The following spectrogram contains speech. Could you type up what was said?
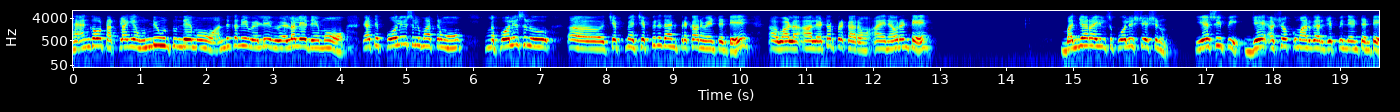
హ్యాంగ్ అవుట్ అట్లాగే ఉండి ఉంటుందేమో అందుకని వెళ్ళి వెళ్ళలేదేమో. లేకపోతే పోలీసులు మాత్రము పోలీసులు చెప్ చెప్పిన దాని ప్రకారం ఏంటంటే వాళ్ళ ఆ లెటర్ ప్రకారం ఆయన ఎవరంటే Banjara Hills police station ACP J Ashok Kumar garu చెప్పింది ఏంటంటే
